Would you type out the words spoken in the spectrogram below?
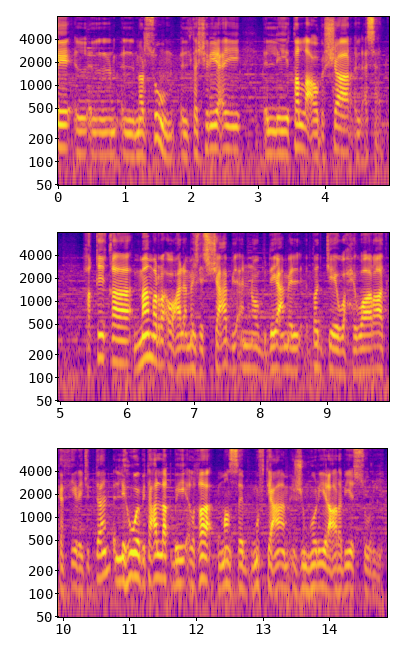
المرسوم التشريعي اللي طلعه بشار الأسد. حقيقة ما مرقوا على مجلس الشعب لأنه بده يعمل ضجة وحوارات كثيرة جدا اللي هو بيتعلق بإلغاء منصب مفتي عام الجمهورية العربية السورية.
